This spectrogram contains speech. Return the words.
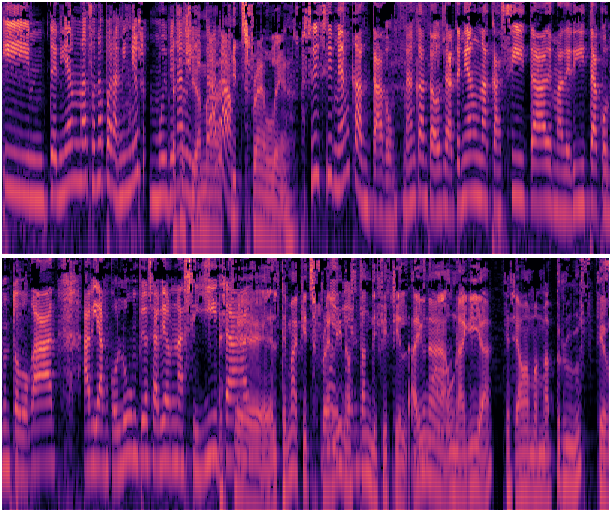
y tenían una zona para niños muy bien Eso se habilitada. llama Kids Friendly. Sí, sí, me ha encantado, me ha encantado. O sea, tenían una casita de maderita con un tobogán, habían columpios, había unas Es sillitas. que el tema Kids Friendly no es tan difícil. Hay una, una guía que se llama Mama Proof que,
